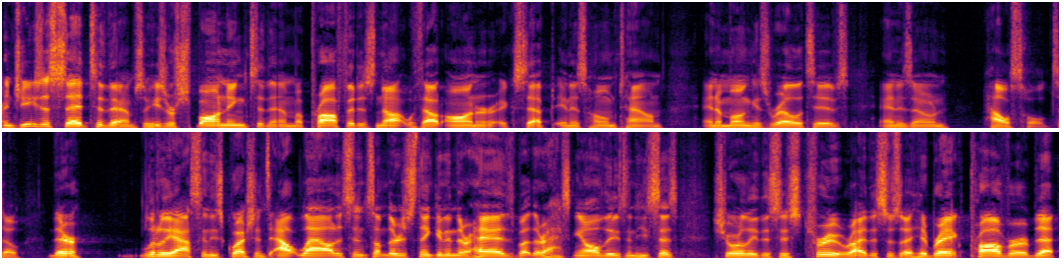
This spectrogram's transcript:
And Jesus said to them, so he's responding to them, a prophet is not without honor except in his hometown and among his relatives and his own household. So they're literally asking these questions out loud. It's not something they're just thinking in their heads, but they're asking all these. And he says, Surely this is true, right? This is a Hebraic proverb that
